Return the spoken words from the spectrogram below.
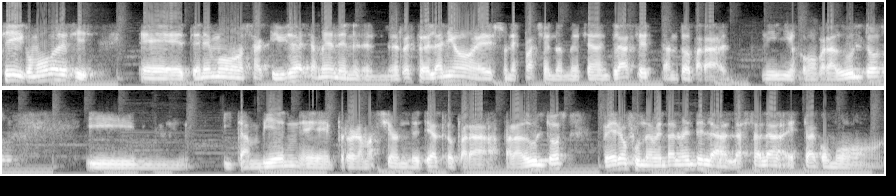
Sí, como vos decís, eh, tenemos actividades también en, el resto del año, es un espacio en donde se dan clases, tanto para niños como para adultos, y, también eh, programación de teatro para, para adultos, pero fundamentalmente la, sala está como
